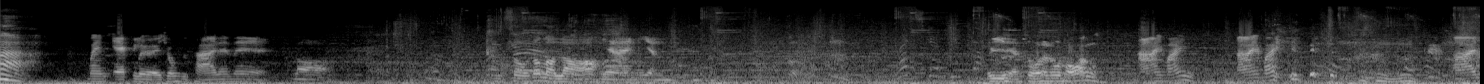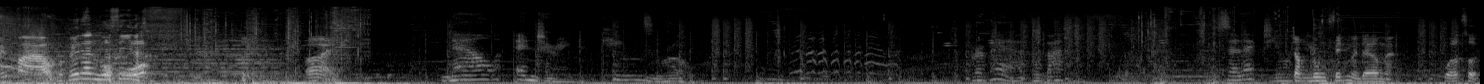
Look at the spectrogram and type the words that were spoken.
มาแม่งแอคเลยช่วงสุดท้ายแน่รอทันโซต้องรอรอเงียนเนียน เฮ้ยโซธนูทองอายไหมอายไหมอื้อหืออายหรือเปล่าเฮ้ยนั่นมูซี่เหรอเฮ้ย Now entering King's Row. Prepare for battle. Select your จับดุม hero. ฟิตเหมือนเดิมอะปวดสุด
